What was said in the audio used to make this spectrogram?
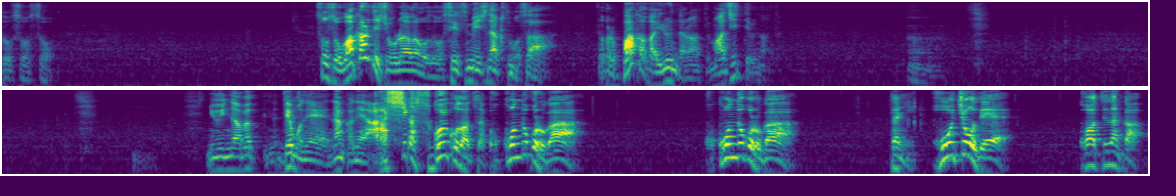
そうそうそう。そうそう、わかるでしょ俺らのことを説明しなくてもさ。だからバカがいるんだなって混じってるな。うん。入院なば、でもね、なんかね、足がすごいことだってさ、ここのところが、ここのところが、何？包丁で、こうやってなんか、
